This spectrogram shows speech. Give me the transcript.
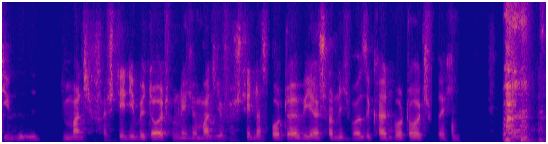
die, manche verstehen die Bedeutung nicht und manche verstehen das Wort Derby ja schon nicht, weil sie kein Wort Deutsch sprechen.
